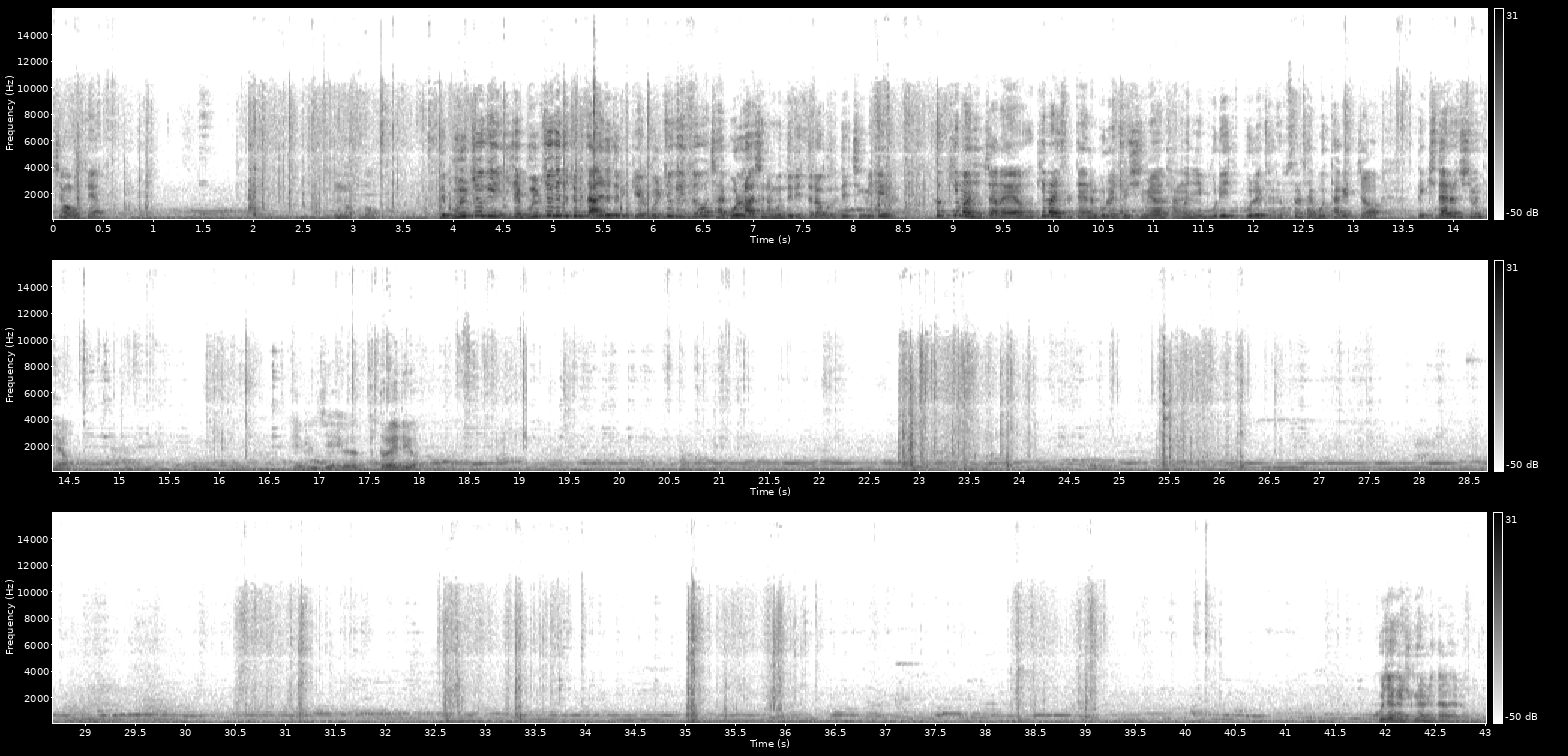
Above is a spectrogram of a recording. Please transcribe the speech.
심어볼게요. 좀 넣고. 근데 물주기 이제 물주기도 좀 이따 알려드릴게요. 물주기도 잘 몰라 하시는 분들이 있더라고요. 근데 지금 이게 흙기만 있잖아요. 흙기만 있을 때는 물을 주시면 당연히 물이 물을 잘 흡수를 잘 못하겠죠. 근데 기다려 주시면 돼요. 얘를 이제 여기다 넣어야 돼요. 고정이 중요합니다, 여러분.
